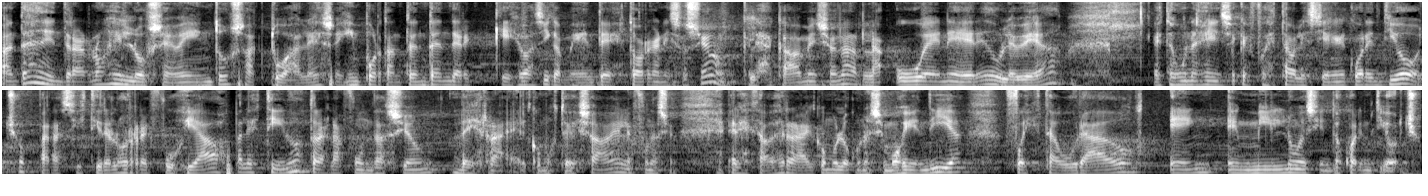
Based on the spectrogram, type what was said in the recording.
Antes de entrarnos en los eventos actuales, es importante entender qué es básicamente esta organización que les acabo de mencionar, la UNRWA. Esta es una agencia que fue establecida en el 48 para asistir a los refugiados palestinos tras la fundación de Israel. Como ustedes saben, la fundación, el Estado de Israel, como lo conocemos hoy en día, fue instaurado en, en 1948.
